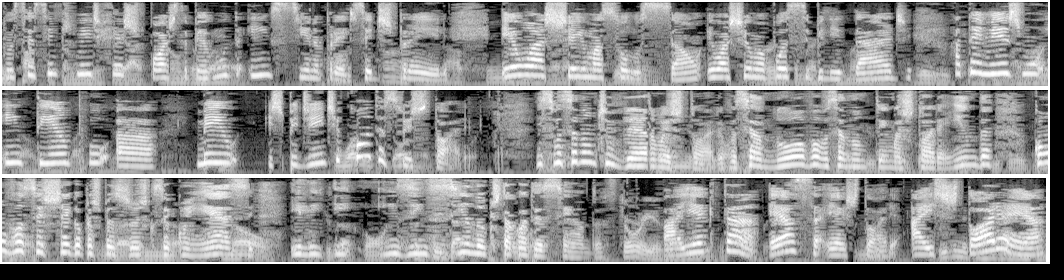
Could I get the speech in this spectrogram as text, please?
Você simplesmente responde a pergunta e ensina para ele. Você diz para ele: Eu achei uma solução, eu achei uma possibilidade, até mesmo em tempo uh, meio expediente e conta a sua história. E se você não tiver uma história, você é novo, você não tem uma história ainda, como você chega para as pessoas que você conhece e, e, e lhes ensina o que está acontecendo? Aí é que está. Essa é a história. A história é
